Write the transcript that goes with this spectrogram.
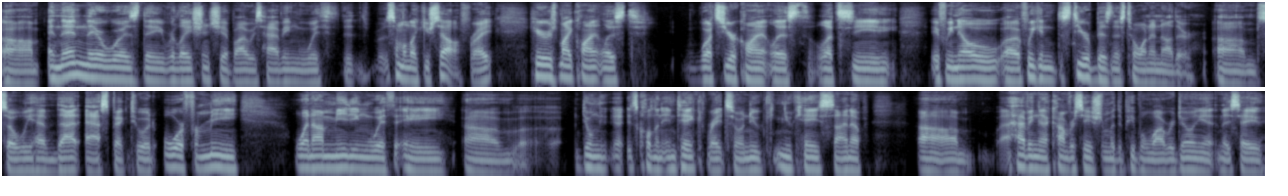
Um, and then there was the relationship I was having with someone like yourself, right? Here's my client list. What's your client list? Let's see if we know uh, if we can steer business to one another. Um, so we have that aspect to it. Or for me when i'm meeting with a um, doing it's called an intake right? So a new new case sign up um, having a conversation with the people while we're doing it and they say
